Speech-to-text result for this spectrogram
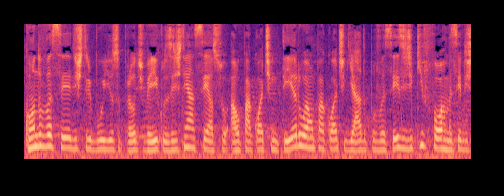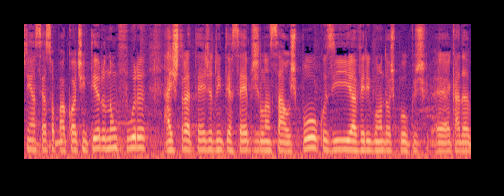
Quando você distribui isso para outros veículos, eles têm acesso ao pacote inteiro ou é um pacote guiado por vocês? E de que forma, se eles têm acesso ao pacote inteiro, não fura a estratégia do Intercept de lançar aos poucos e averiguando aos poucos é, cada,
